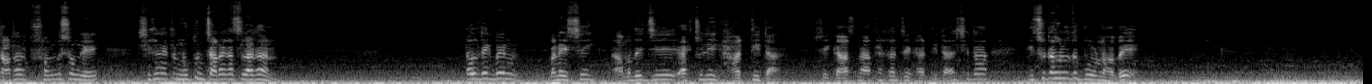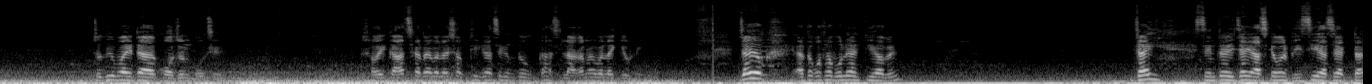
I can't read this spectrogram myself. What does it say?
কাটার সঙ্গে সঙ্গে সেখানে একটা নতুন চারা গাছ লাগান। তাহলে দেখবেন মানে সেই আমাদের যে অ্যাকচুয়ালি ঘাটতিটা, সেই গাছ না থাকার যে ঘাটতিটা, সেটা কিছুটা হলেও তো পূরণ হবে। যদিও বা এটা কজন বোঝে। সবাই গাছ কাটার বেলায় সব ঠিক আছে, কিন্তু গাছ লাগানোর বেলায় কেউ নেই। যাই হোক, এত কথা বলে আর কি হবে? যাই, সেন্টারে যাই, আজকে আমার ভিসি আছে একটা।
